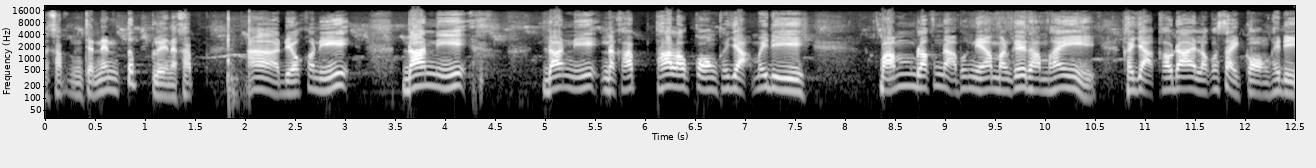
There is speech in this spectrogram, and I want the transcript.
นะครับมันจะแน่นตึ๊บเลยนะครับ อ่า เดี๋ยวคราวนี้ ด้านนี้ด้านนี้นะครับ ถ้าเรากองขยะไม่ดี ปั๊มลักษณะพวกนี้มันก็จะทำให้ขยะเข้าได้ เราก็ใส่กองให้ดี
